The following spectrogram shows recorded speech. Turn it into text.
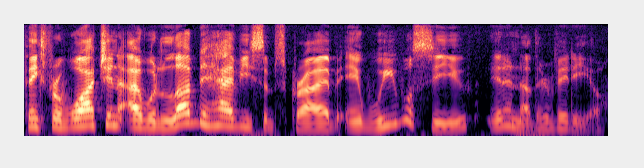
thanks for watching. I would love to have you subscribe, and we will see you in another video.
